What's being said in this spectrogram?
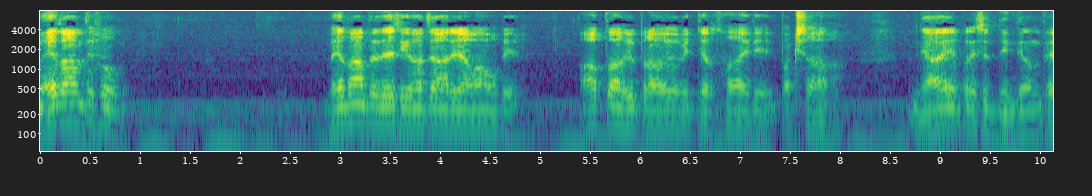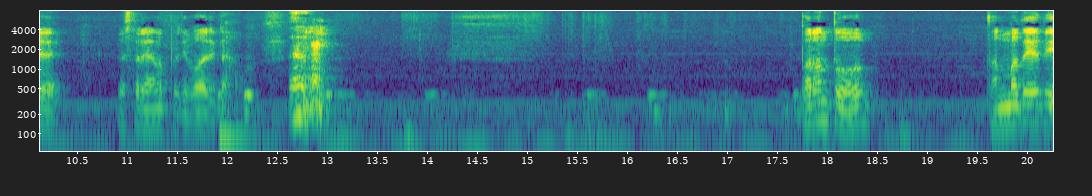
वेदान्तिषु वेदान्तदेशिकाचार्याणामपि आप्ताभिप्रायो विद्यर्थः इति पक्षः न्यायपरिसिद्धिग्रन्थे विस्तरेण प्रतिपादितः परन्तु तन्मतेपि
